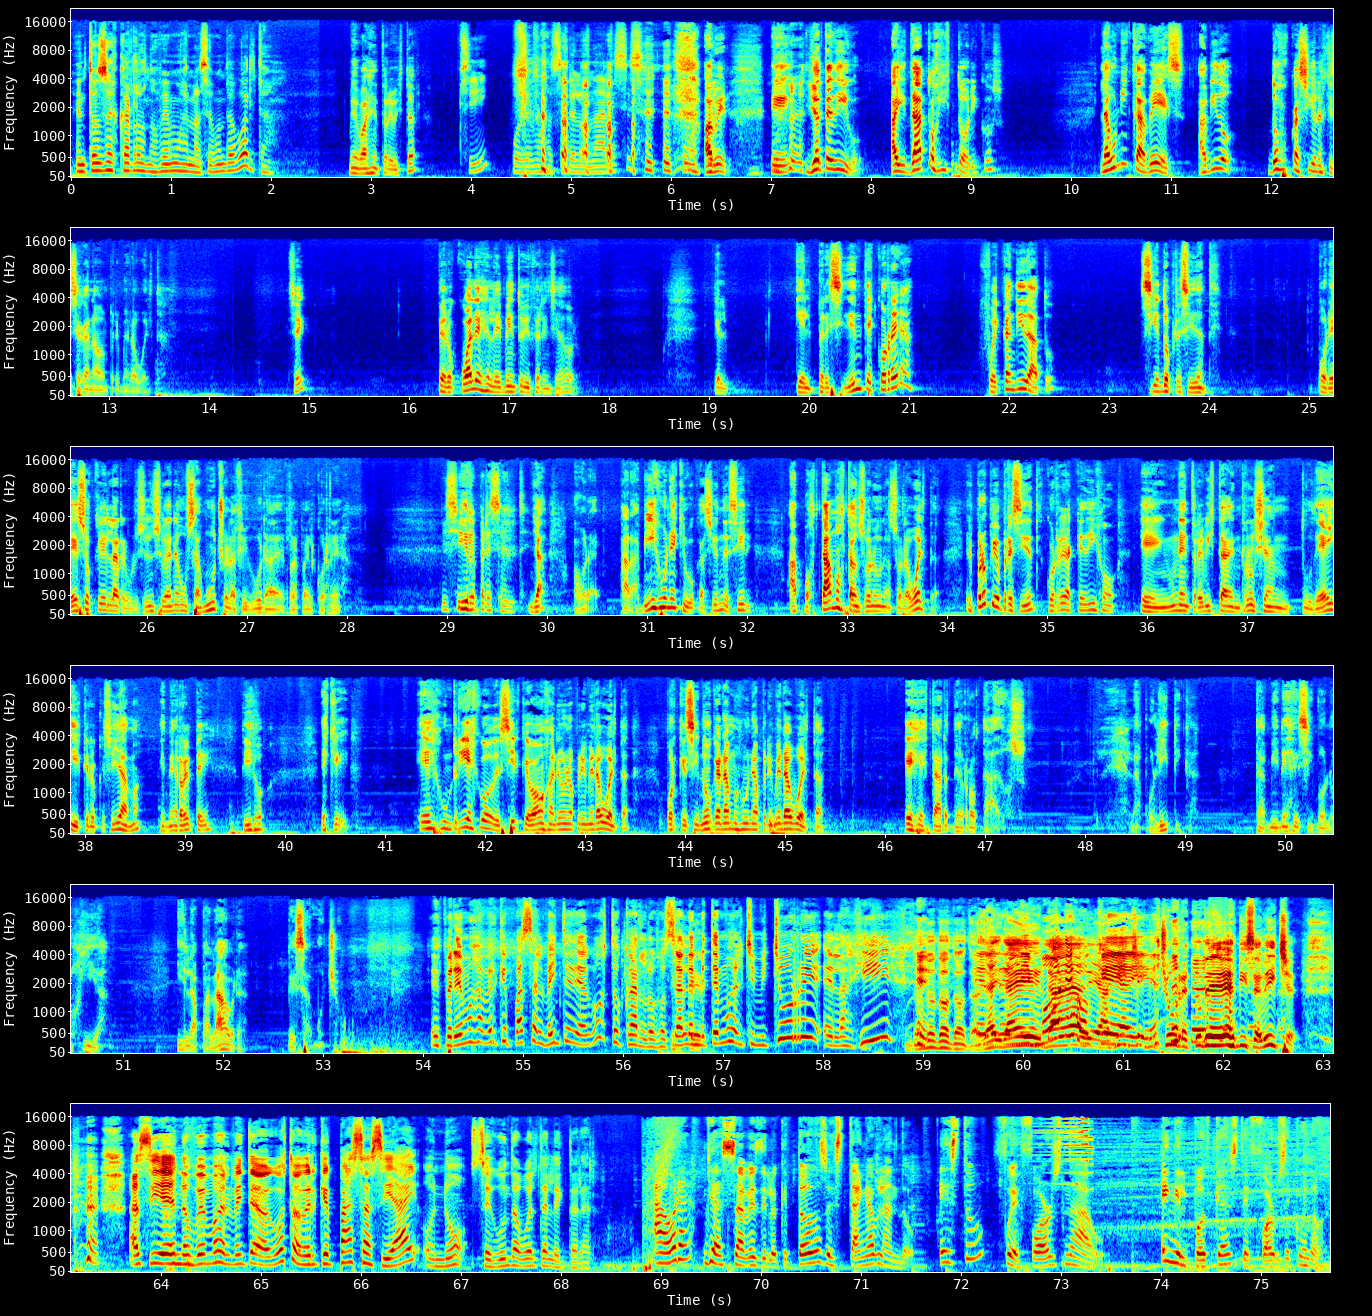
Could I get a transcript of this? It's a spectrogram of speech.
entonces, Carlos, nos vemos en la segunda vuelta. ¿Me vas a entrevistar? ¿Sí? Podemos hacer el análisis. A ver, eh, yo te digo, hay datos históricos. La única vez, ha habido dos ocasiones que se ha ganado en primera vuelta. ¿Sí? Pero ¿cuál es el elemento diferenciador? Que el, que el presidente Correa fue candidato siendo presidente. Por eso que la Revolución Ciudadana usa mucho la figura de Rafael Correa. y sigue Y- presente. Ya, ahora, para mí es una equivocación decir apostamos tan solo una sola vuelta. El propio presidente Correa que dijo en una entrevista en Russian Today, creo que se llama, en RT, dijo, es que es un riesgo decir que vamos a ganar una primera vuelta, porque si no ganamos una primera vuelta, es estar derrotados. La política también es de simbología y la palabra pesa mucho. Esperemos a ver qué pasa el 20 de agosto, Carlos. O sea, le Este- metemos el chimichurri, el ají. No, no, no, no, ¿El- el limones o qué ají, chimichurri, tú debes mi ceviche. Así es, nos vemos el 20 de agosto a ver qué pasa, si hay o no segunda vuelta electoral. Ahora ya sabes de lo que todos están hablando. Esto fue Forbes Now, en el podcast de Forbes Ecuador.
